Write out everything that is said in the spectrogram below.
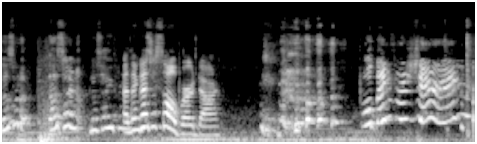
What Peachy girl. That's what. That's how. That's how you. I think I just saw a bird die. well, thanks for sharing.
